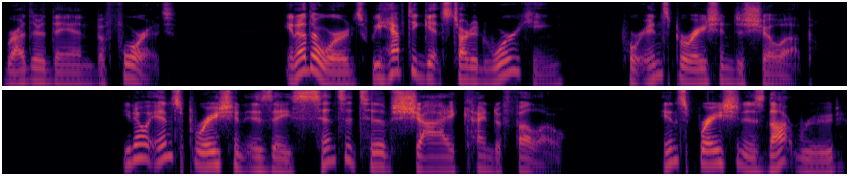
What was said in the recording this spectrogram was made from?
rather than before it. In other words, we have to get started working for inspiration to show up. You know, inspiration is a sensitive, shy kind of fellow. Inspiration is not rude,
